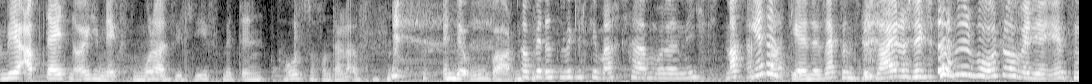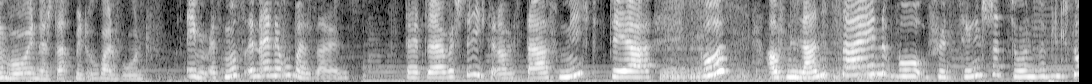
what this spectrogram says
Wir updaten euch im nächsten Monat, wie es lief mit den Hosen runterlassen. In der U-Bahn. Ob wir das wirklich gemacht haben oder nicht. Macht ihr das gerne? Sagt uns Bescheid und schickt uns ein Foto, wenn ihr irgendwo in der Stadt mit U-Bahn wohnt. Eben, es muss in einer U-Bahn sein. Da, da bestehe ich drauf. Es darf nicht der Bus auf dem Land sein, wo für zehn Stationen sowieso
